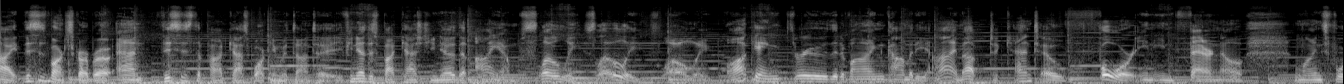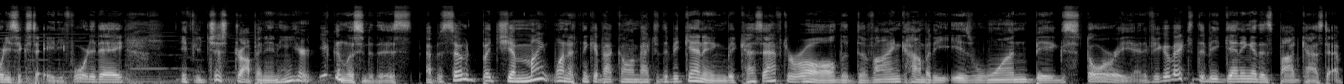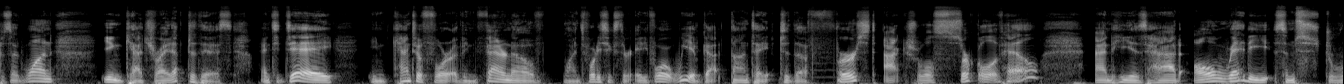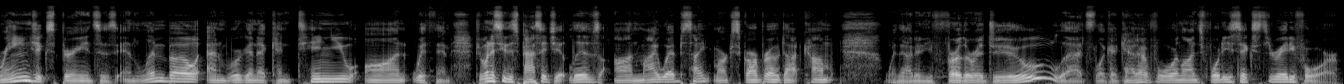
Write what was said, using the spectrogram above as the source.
Hi, this is Mark Scarborough, and this is the podcast Walking with Dante. If you know this podcast, you know that I am slowly, slowly, slowly walking through the Divine Comedy. I'm up to Canto 4 in Inferno, lines 46 to 84 today. If you're just dropping in here, you can listen to this episode, but you might want to think about going back to the beginning because, after all, the Divine Comedy is one big story. And if you go back to the beginning of this podcast to episode one, you can catch right up to this. And today, in Canto 4 of Inferno, lines 46 through 84, we have got Dante to the first actual circle of hell, and he has had already some strange experiences in limbo, and we're going to continue on with him. If you want to see this passage, it lives on my website, markscarborough.com. Without any further ado, let's look at Canto 4, lines 46 through 84.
